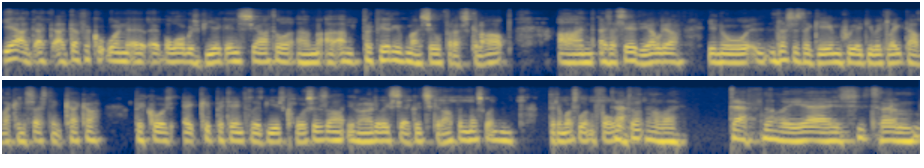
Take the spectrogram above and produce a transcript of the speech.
yeah, a, a, difficult one. It, it, will always be against Seattle. Um, I, am preparing myself for a scrap. And as I said earlier, you know, this is the game where you would like to have a consistent kicker because it could potentially be as close as that. You know, I really see a good scrap in this one. Very much looking forward Definitely. to it. Definitely, yeah. It's, it's um,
